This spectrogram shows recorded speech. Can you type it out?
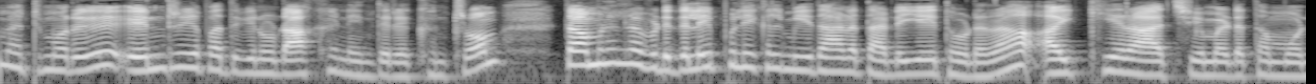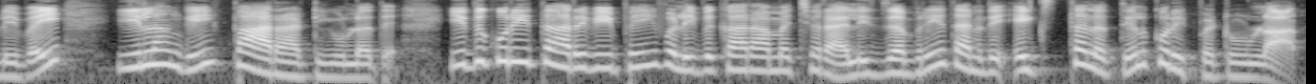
மற்றும் ஒரு இன்றைய பதிவினூடாக இணைந்திருக்கின்றோம். தமிழீழ விடுதலை புலிகள் மீதான தடையை தொடர ஐக்கிய ராஜ்யம் எடுத்த முடிவை இலங்கை பாராட்டியுள்ளது. இது குறித்த அறிவிப்பை வெளிவிகார அமைச்சர் அலி ஜப்ரி தனது எக்ஸ் தளத்தில் குறிப்பிட்டுள்ளார்.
